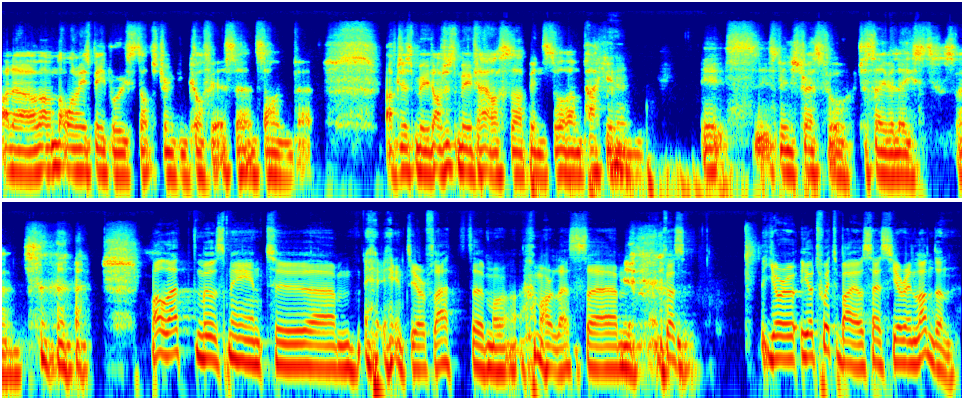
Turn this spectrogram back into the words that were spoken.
I know I'm not one of these people who stops drinking coffee at a certain time, but I've just moved. I've just moved house. So I've been sort of unpacking, and it's it's been stressful to say the least. So Well, that moves me into um, into your flat uh, more more or less um, because your your Twitter bio says you're in London,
